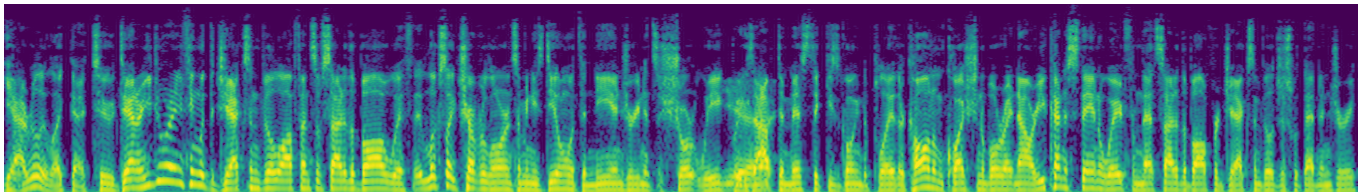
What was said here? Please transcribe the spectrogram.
Yeah, I really like that too. Dan, are you doing anything with the Jacksonville offensive side of the ball? With it looks like Trevor Lawrence. I mean, he's dealing with the knee injury and it's a short week, but he's optimistic he's going to play. They're calling him questionable right now. Are you kind of staying away from that side of the ball for Jacksonville just with that injury?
